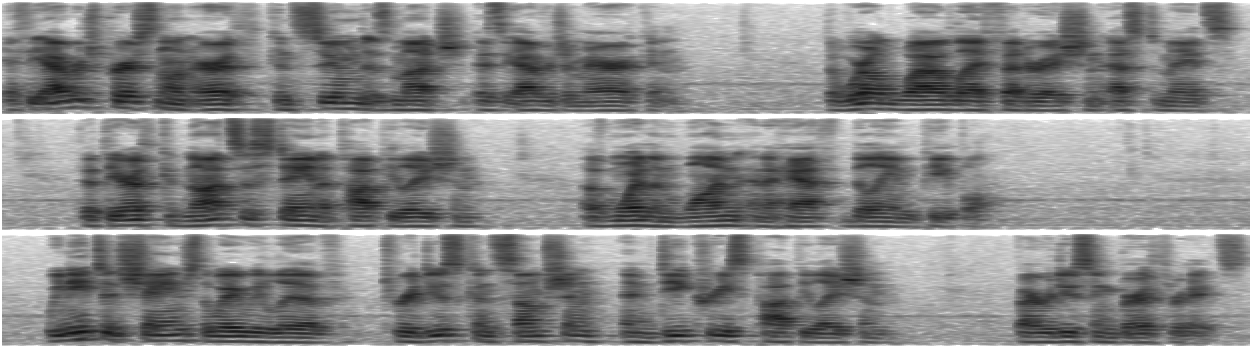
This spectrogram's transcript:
If the average person on Earth consumed as much as the average American, the World Wildlife Federation estimates that the Earth could not sustain a population of more than one and a half billion people. We need to change the way we live to reduce consumption and decrease population by reducing birth rates.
